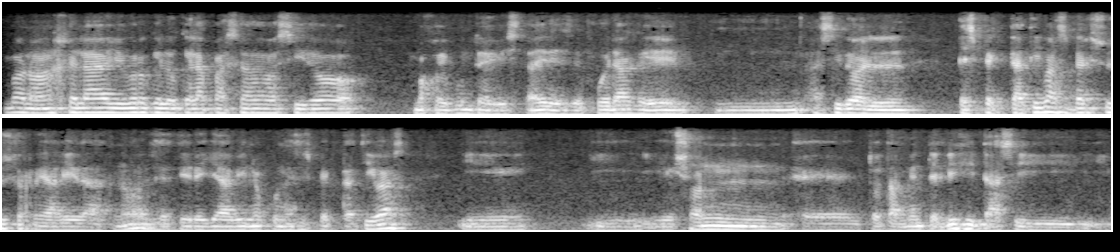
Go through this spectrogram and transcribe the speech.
Bueno, Ángela, yo creo que lo que le ha pasado ha sido, bajo mi punto de vista y desde fuera, que mm, ha sido el expectativas versus realidad, ¿no? Es decir, ella vino con unas expectativas y, y- son eh, totalmente lícitas y,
